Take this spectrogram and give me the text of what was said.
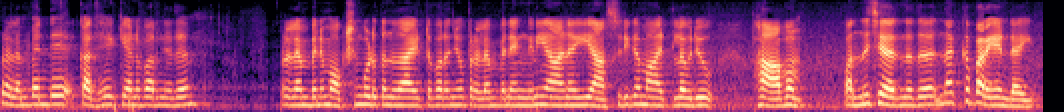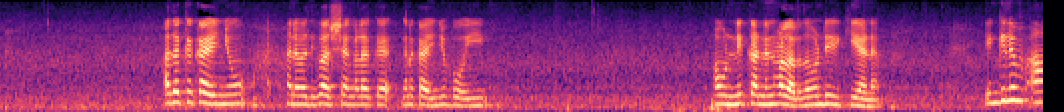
പ്രലംബന്റെ കഥയൊക്കെയാണ് പറഞ്ഞത്. പ്രലംബന് മോക്ഷം കൊടുക്കുന്നതായിട്ട് പറഞ്ഞു. പ്രലംബൻ എങ്ങനെയാണ് ഈ ആസുരികമായിട്ടുള്ള ഒരു ഭാവം വന്നു ചേർന്നത് എന്നൊക്കെ പറയുണ്ടായി. അതൊക്കെ കഴിഞ്ഞു. അനവധി വർഷങ്ങളൊക്കെ ഇങ്ങനെ കഴിഞ്ഞു പോയി. ആ ഉണ്ണിക്കണ്ണൻ വളർന്നുകൊണ്ടിരിക്കുകയാണ്. എങ്കിലും ആ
